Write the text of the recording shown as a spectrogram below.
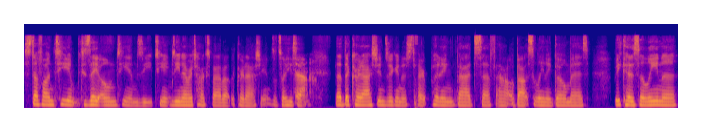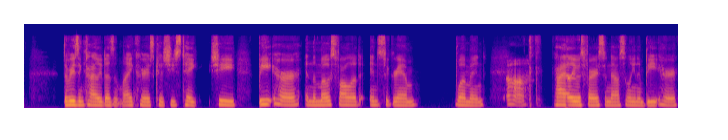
stuff on TM because they own TMZ. TMZ never talks bad about the Kardashians. That's what he yeah. said. That the Kardashians are going to start putting bad stuff out about Selena Gomez because Selena, the reason Kylie doesn't like her is because she's take she beat her in the most followed Instagram woman Uh-huh. Kylie was first and now Selena beat her.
